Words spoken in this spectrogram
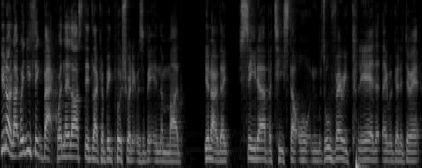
You know, like when you think back when they last did like a big push when it was a bit in the mud. You know, they Cena, Batista, Orton was all very clear that they were going to do it.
